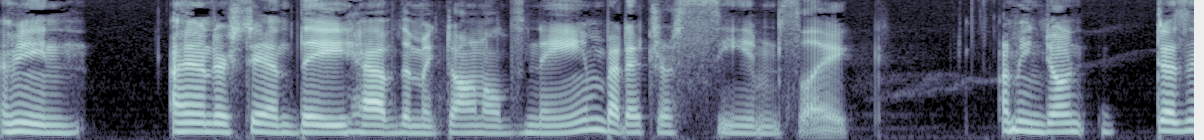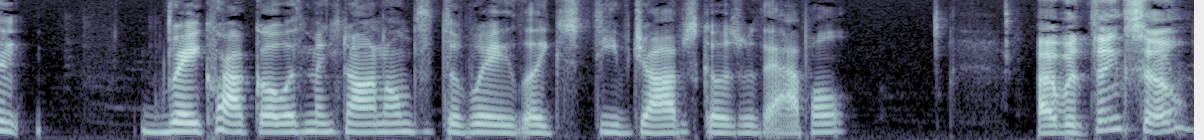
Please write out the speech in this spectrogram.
I mean, I understand they have the McDonald's name, but it just seems like, I mean, don't doesn't Ray Kroc go with McDonald's the way like Steve Jobs goes with Apple? I would think so.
